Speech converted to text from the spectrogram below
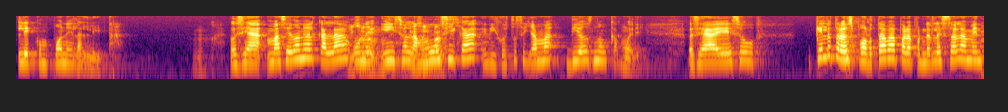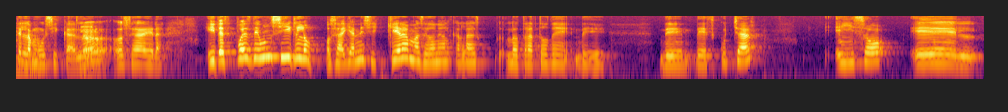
le compone la letra. O sea, Macedonio Alcalá Hizo la música, hizo la hizo el vals. música y dijo, esto se llama Dios nunca muere. O sea, eso, ¿qué lo transportaba para ponerle solamente la música, no? claro. O sea, era. Y después de un siglo, o sea, ya ni siquiera Macedonio Alcalá lo trató de, de, de- de escuchar, e hizo el,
